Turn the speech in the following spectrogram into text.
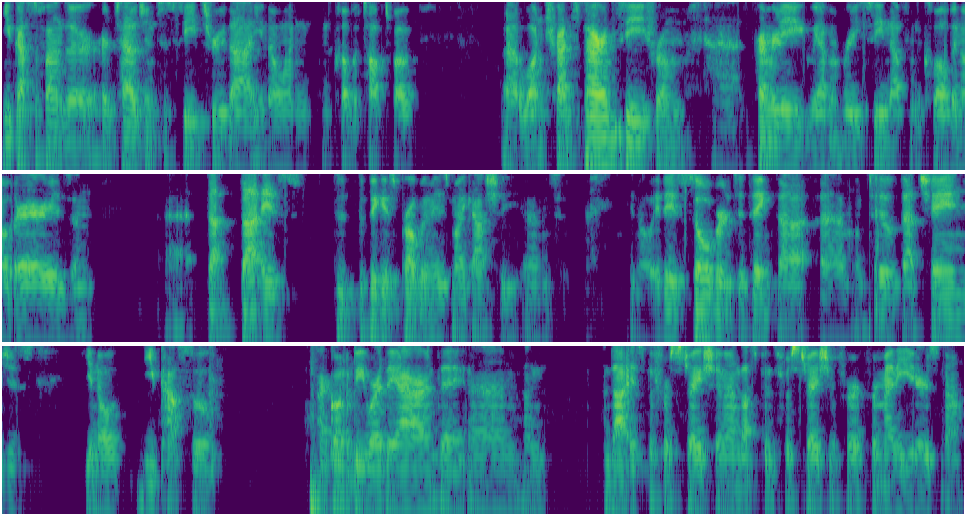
Newcastle fans are, are intelligent to see through that. You know, when, when the club have talked about uh, transparency from uh, the Premier League, we haven't really seen that from the club in other areas, and uh, that that is the, the biggest problem is Mike Ashley, and you know it is sobering to think that um, until that changes, you know Newcastle are going to be where they are, aren't they? Um, and and that is the frustration, and that's been the frustration for for many years now.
